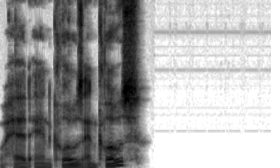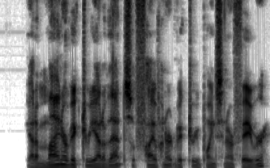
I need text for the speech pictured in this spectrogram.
Go ahead and close and close. Got a minor victory out of that, so 500 victory points in our favor.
